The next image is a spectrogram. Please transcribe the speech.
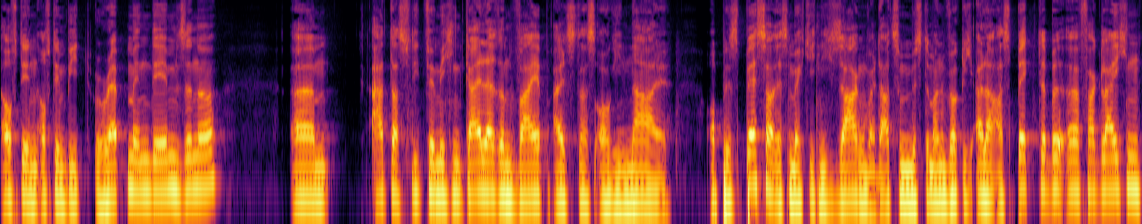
auf den, auf den Beat rappen in dem Sinne, ähm, hat das Lied für mich einen geileren Vibe als das Original. Ob es besser ist, möchte ich nicht sagen, weil dazu müsste man wirklich alle Aspekte äh, vergleichen.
